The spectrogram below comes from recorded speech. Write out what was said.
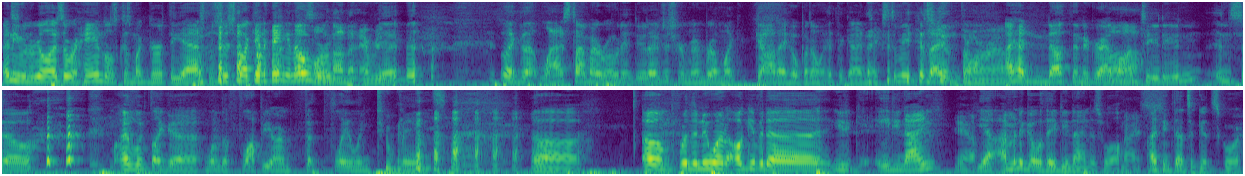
I didn't even realize there were handles because my girthy ass was just fucking hanging I was over. holding 'em. on to everything. Yeah. like that last time I rode it, dude. I just remember I'm like, God, I hope I don't hit the guy next to me because I had, thrown around. I had nothing to grab Ugh. onto, dude. And so I looked like a one of the floppy arm f- flailing two mans. uh, um, for the new one, I'll give it a 89. Yeah. Yeah, I'm gonna go with 89 as well. Nice. I think that's a good score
